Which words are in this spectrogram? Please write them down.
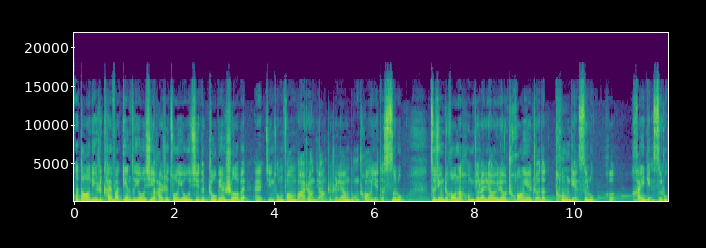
那到底是开发电子游戏还是做游戏的周边设备？哎，仅从方法上讲，这是两种创业的思路。咨询之后呢，我们就来聊一聊创业者的痛点思路和嗨点思路。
